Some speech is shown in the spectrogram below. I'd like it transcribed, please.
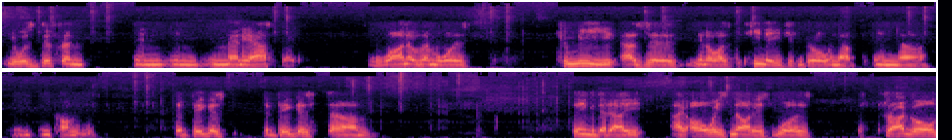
it was different in, in in many aspects. One of them was to me as a you know as a teenager growing up in uh, in, in communism. The biggest the biggest um, thing that I I always noticed was the struggle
